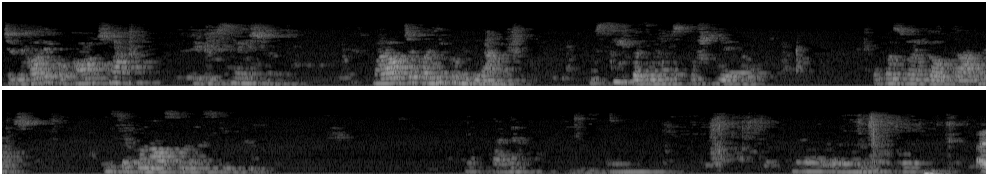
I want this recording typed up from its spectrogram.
Če bi hodil pokončno, bi bil smešen. Moj oče pa ni komedijan. Vsi ga zelo spoštujejo. Opazujem ga oddaleč in se ponosno nasmiham. I,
